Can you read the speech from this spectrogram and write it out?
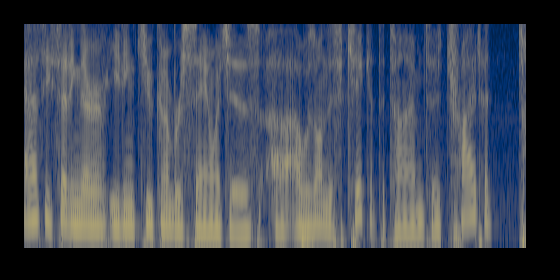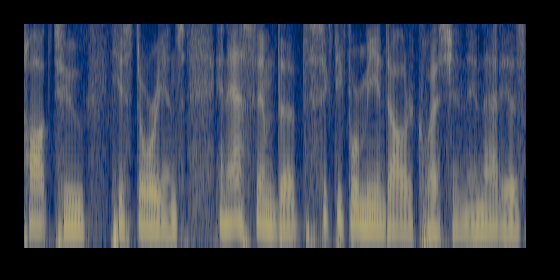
as he's sitting there eating cucumber sandwiches, uh, I was on this kick at the time to try to talk to historians and ask them the $64 million question, and that is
